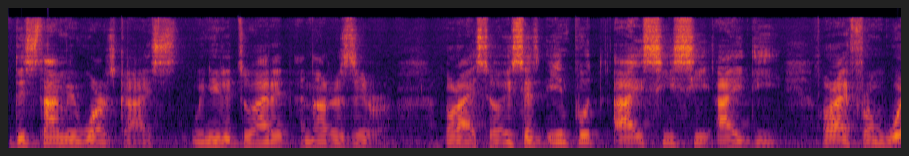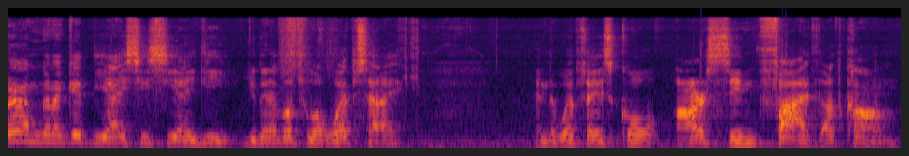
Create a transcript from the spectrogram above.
This time it works guys. We needed to add it another zero. All right so it says input ICC ID all right from where I'm gonna get the ICC ID you're gonna go to a website and the website is called rsim5.com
